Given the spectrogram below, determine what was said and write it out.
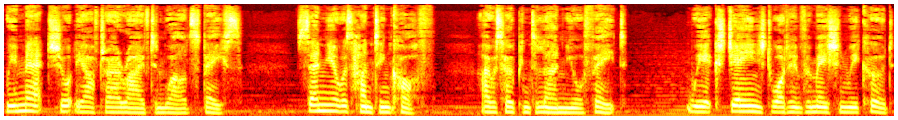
We met shortly after I arrived in wild space. Senya was hunting Koth. I was hoping to learn your fate. We exchanged what information we could.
